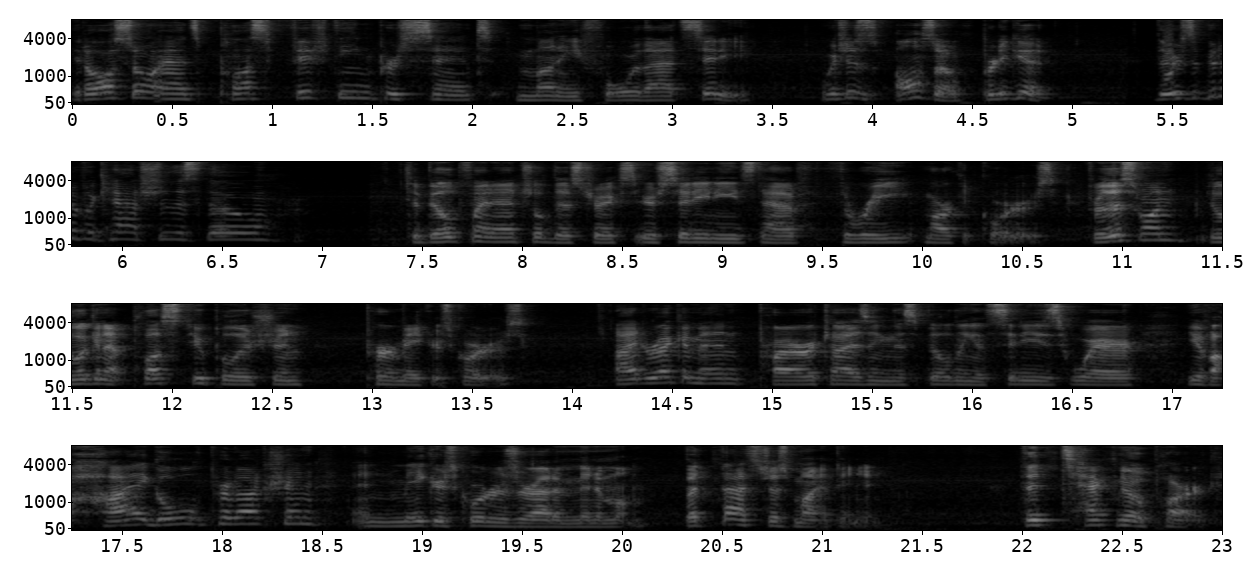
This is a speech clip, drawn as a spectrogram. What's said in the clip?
It also adds plus 15% money for that city, which is also pretty good. There's a bit of a catch to this though. To build financial districts, your city needs to have three market quarters. For this one, you're looking at plus 2 pollution per maker's quarters. I'd recommend prioritizing this building in cities where you have a high gold production and maker's quarters are at a minimum, but that's just my opinion. The Techno Park.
